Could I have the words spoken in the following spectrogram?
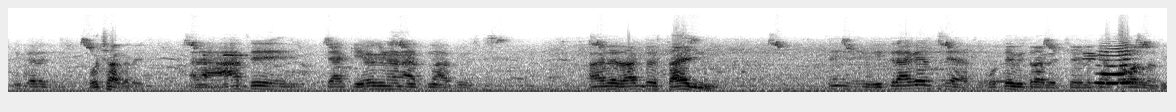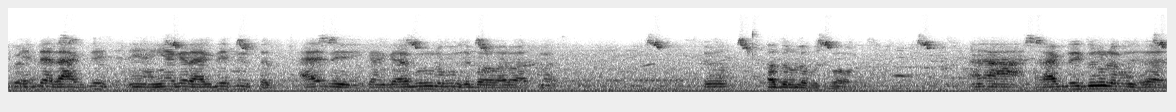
શું કરે છે ઓછા કરે છે. અને આ છે ત્યાં કેવા જ્ઞાન આત્મા આપ્યું છે? એટલે રાગ દ્વેષ થાય જ નહીં. વિતરાગ જ છે પોતે વિતરાગ જ છે એટલે ક્યાં સવાલ નથી એટલે રાગ રાગદેશ અહીંયા આગળ રાગદેશનું થાય જ નહીં કારણ કે અગુરુ લઘુ સ્વભાવ વાળો આત્મા છે. અગુરુ લઘુ સ્વભાવ અને રાગ રાગદ્વેષ ગુરુ લઘુ સ્વભાવ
